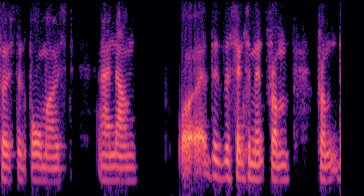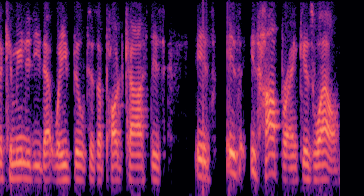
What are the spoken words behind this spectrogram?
first and foremost, and um, the, the sentiment from from the community that we've built as a podcast is is is is heartbreak as well.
